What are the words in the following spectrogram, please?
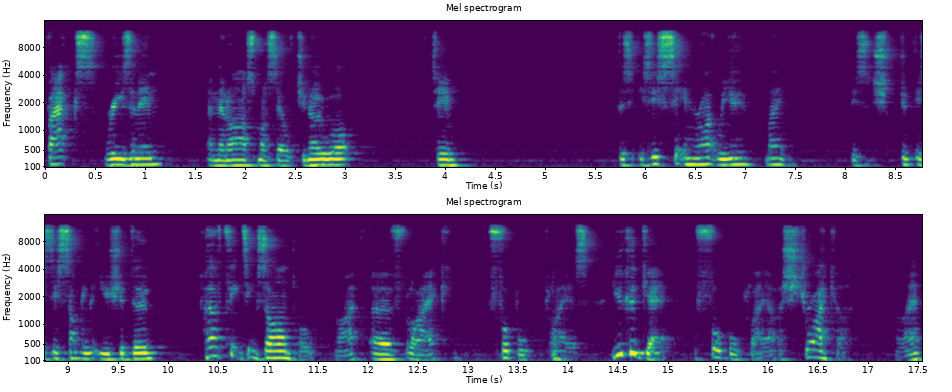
facts, reasoning, and then I ask myself, do you know what, Tim? Does, is this sitting right with you, mate? Is should, is this something that you should do? Perfect example, right, of like football players. You could get a football player, a striker, right,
